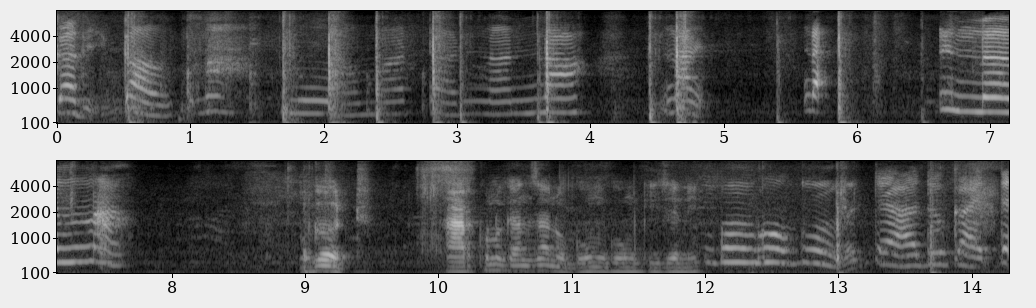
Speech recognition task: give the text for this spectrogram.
গাড়ি আর কোন গান জানো? ঘুম গুম কি জানি। গুম গুম গুম আদু গাইতে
